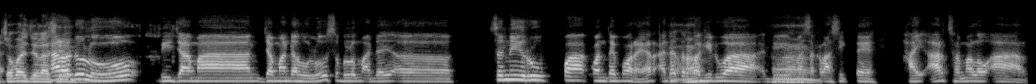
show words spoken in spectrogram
Coba jelasin. Kalau dulu di zaman zaman dahulu sebelum ada eh, seni rupa kontemporer ada terbagi dua di masa klasik teh high art sama low art.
